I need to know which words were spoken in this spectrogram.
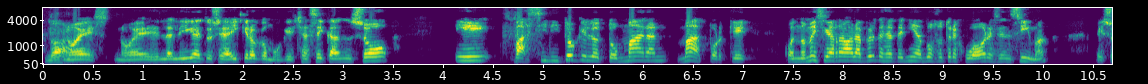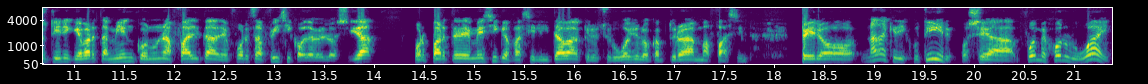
no. no es, no es la liga, entonces ahí creo como que ya se cansó y facilitó que lo tomaran más, porque cuando Messi agarraba la pelota ya tenía dos o tres jugadores encima. Eso tiene que ver también con una falta de fuerza física o de velocidad por parte de Messi que facilitaba que los uruguayos lo capturaran más fácil. Pero nada que discutir, o sea, fue mejor Uruguay.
